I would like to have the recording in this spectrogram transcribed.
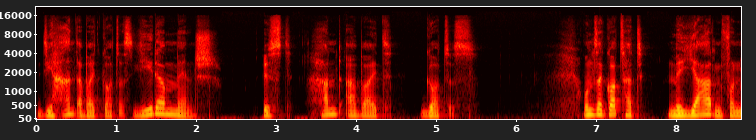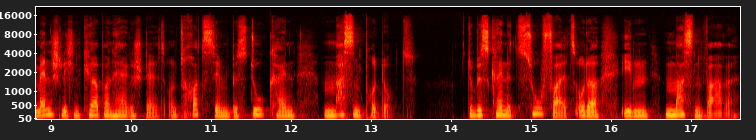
die Handarbeit Gottes. Jeder Mensch ist Handarbeit Gottes. Unser Gott hat Milliarden von menschlichen Körpern hergestellt und trotzdem bist du kein Massenprodukt. Du bist keine Zufalls- oder eben Massenware.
